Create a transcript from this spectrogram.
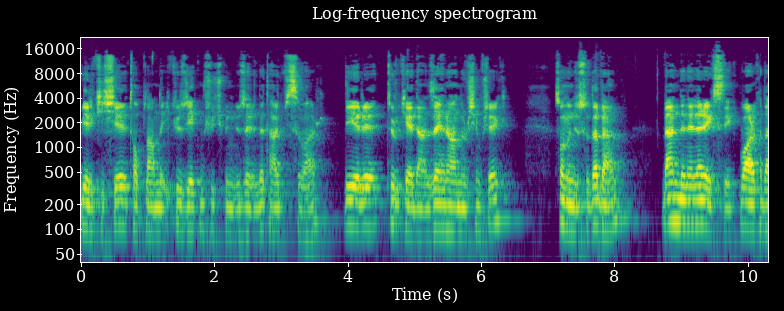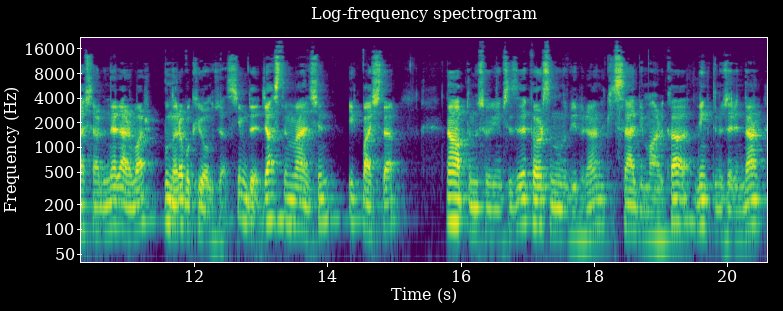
bir kişi toplamda 273 binin üzerinde takipçisi var. Diğeri Türkiye'den Zehra Nur Şimşek. Sonuncusu da ben. Bende neler eksik, bu arkadaşlarda neler var bunlara bakıyor olacağız. Şimdi Justin Welch'in ilk başta ne yaptığını söyleyeyim size. Personal bir brand, kişisel bir marka. LinkedIn üzerinden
